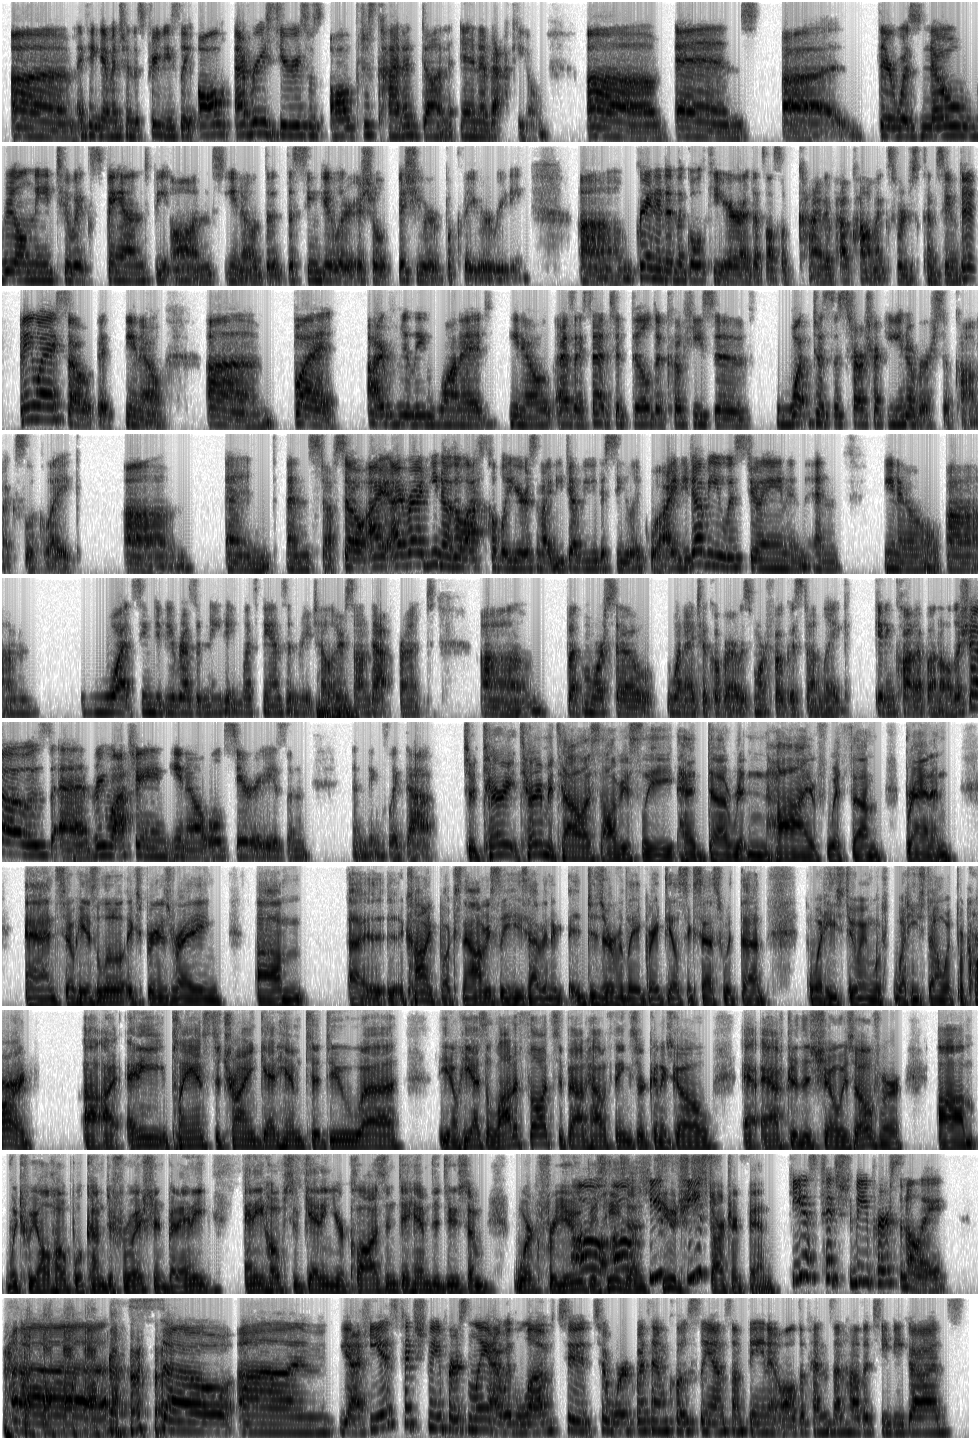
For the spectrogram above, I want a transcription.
um, I think I mentioned this previously. All every series was all just kind of done in a vacuum um, and uh, there was no real need to expand beyond you know the the singular issue issue or book that you were reading. Um, granted, in the Gold Key era, that's also kind of how comics were just consumed anyway. So it, you know, um, but I really wanted, you know, as I said, to build a cohesive. What does the Star Trek universe of comics look like? Um, and and stuff. So I, I read, you know, the last couple of years of IDW to see like what IDW was doing and and you know um, what seemed to be resonating with fans and retailers on that front. Um, but more so when I took over, I was more focused on like getting caught up on all the shows and rewatching, you know, old series and and things like that. So Terry Terry Matalas obviously had uh, written Hive with um, Brannon, and so he has a little experience writing um, uh, comic books. Now, obviously, he's having a, deservedly a great deal of success with uh, what he's doing with what he's done with Picard. Uh, any plans to try and get him to do? Uh, you know, he has a lot of thoughts about how things are going to go a- after the show is over, um, which we all hope will come to fruition. But any any hopes of getting your claws into him to do some work for you? Oh, Because he's oh, a he's- huge he's- Star Trek fan. he has pitched me personally. Uh, so um, yeah, he has pitched me personally. I would love to to work with him closely on something. It all depends on how the TV gods,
